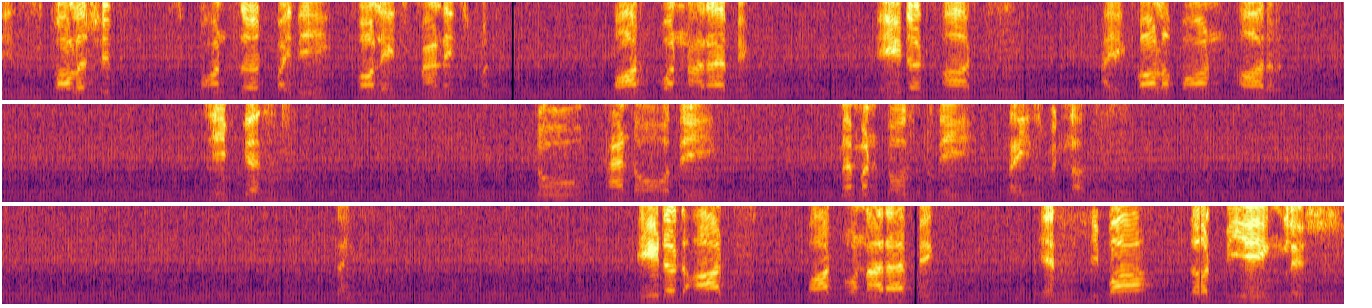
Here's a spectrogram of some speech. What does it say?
The scholarship sponsored by the college management Part 1 Arabic, Aided Arts. I call upon our chief guest to hand over the mementos to the prize winners. Thank you. Aided Arts, Part 1 Arabic, S. Hiba, 3rd BA English.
